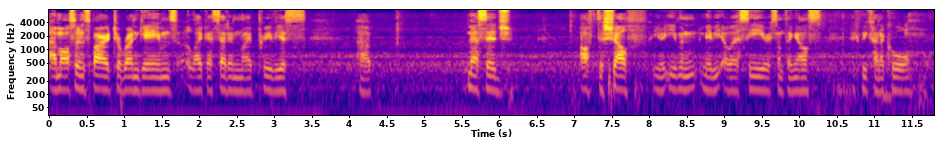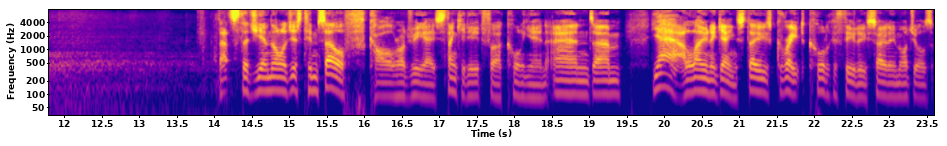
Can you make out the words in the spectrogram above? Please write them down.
I'm also inspired to run games, like I said in my previous uh, message, off the shelf. You know, even maybe OSE or something else. It could be kind of cool. That's the GMnologist himself, Karl Rodriguez. Thank you, dude, for calling in. And um, yeah, Alone Against those great Call of Cthulhu solo modules.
